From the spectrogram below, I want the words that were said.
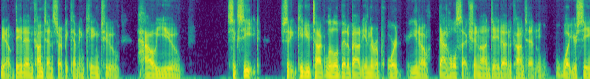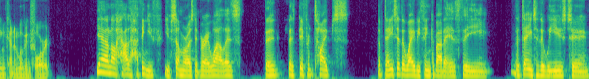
you know, data and content start becoming king to how you succeed. So, can you talk a little bit about in the report, you know, that whole section on data and content, and what you're seeing kind of moving forward? Yeah, no, I, I think you've you've summarized it very well. There's the there's different types of data. The way we think about it is the the data that we use to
